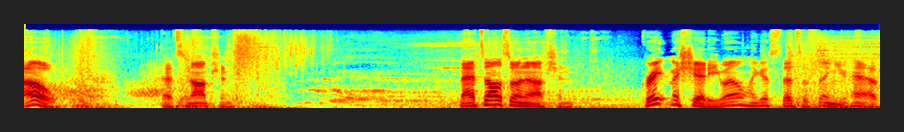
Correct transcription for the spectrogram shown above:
Oh, that's an option. That's also an option. Great machete. Well, I guess that's a thing you have.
